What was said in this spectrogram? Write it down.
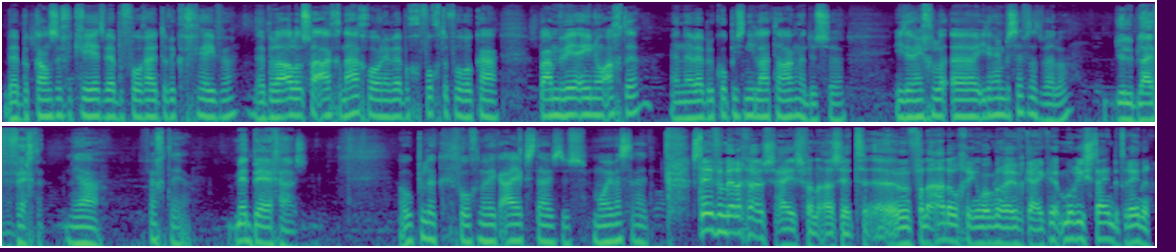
We hebben kansen gecreëerd, we hebben vooruit druk gegeven. We hebben er alles aan gedaan gewoon en we hebben gevochten voor elkaar. We kwamen weer 1-0 achter en uh, we hebben de kopjes niet laten hangen. Dus iedereen, iedereen beseft dat wel hoor. Jullie blijven vechten? Ja, vechten ja. Met Berghuis? Hopelijk. Volgende week Ajax thuis, dus mooie wedstrijd. Steven Berghuis, hij is van AZ. Uh, van ADO gingen we ook nog even kijken. Maurice Stijn, de trainer.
